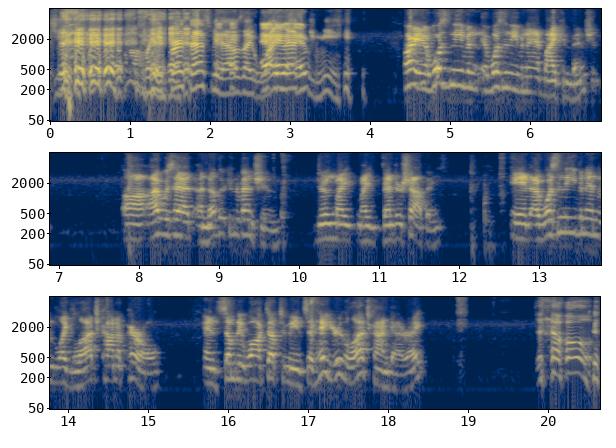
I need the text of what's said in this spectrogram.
He, when he first asked me that, I was like, "Why are you And- and- asking me?" All right, it wasn't even it wasn't even at my convention. Uh, I was at another convention doing my my vendor shopping, and I wasn't even in like LodgeCon apparel. And somebody walked up to me and said, "Hey, you're the LodgeCon guy, right?" oh.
